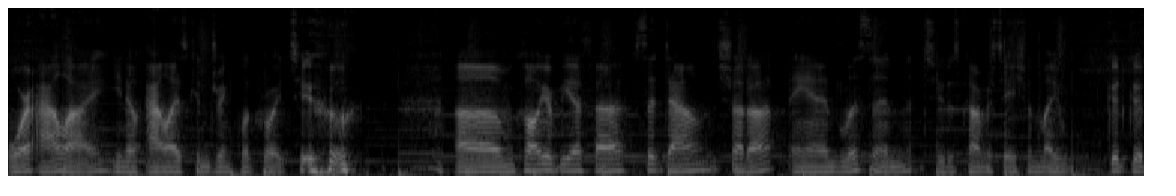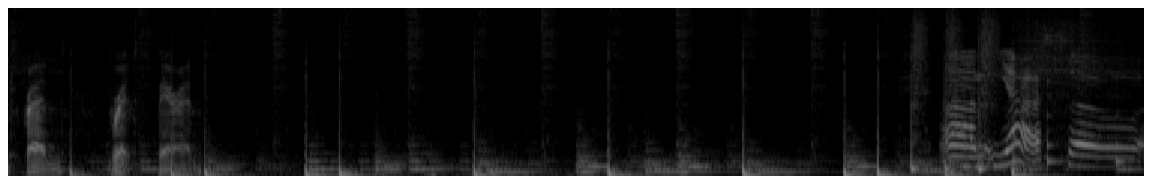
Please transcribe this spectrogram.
or ally. You know, allies can drink LaCroix too. Um, call your BFF, sit down, shut up, and listen to this conversation with my good, good friend, Brit Barron. Um, yeah, so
